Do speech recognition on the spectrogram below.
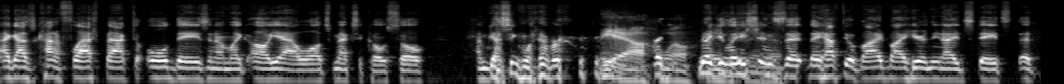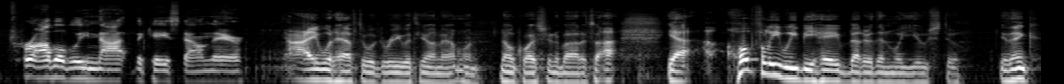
I got kind of flashback to old days, and I'm like, oh, yeah, well, it's Mexico. So I'm guessing whatever Yeah, reg- well, regulations understand that they have to abide by here in the United States, that's probably not the case down there. That. I would have to agree with you on that one. No question about it. So, I, yeah, hopefully we behave better than we used to. You think?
